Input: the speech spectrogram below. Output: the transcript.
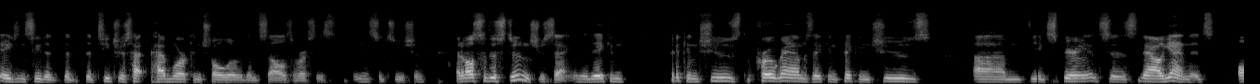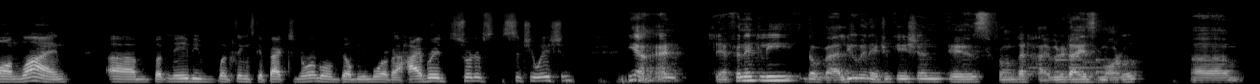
agency that the, the teachers ha- have more control over themselves versus the institution and also the students you're saying i mean they can pick and choose the programs they can pick and choose um, the experiences now again it's online Um, but maybe when things get back to normal, there'll be more of a hybrid sort of situation. Yeah, and definitely the value in education is from that hybridized model. Um,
